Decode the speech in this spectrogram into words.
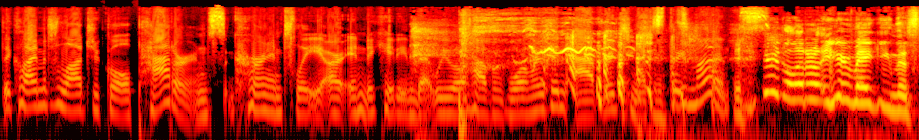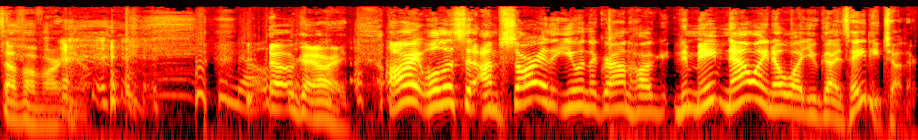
the climatological patterns currently are indicating that we will have a warmer than average next three months. You're literally you're making this stuff up, aren't you? No. okay, all right, all right. Well, listen, I'm sorry that you and the groundhog. Maybe, now I know why you guys hate each other.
